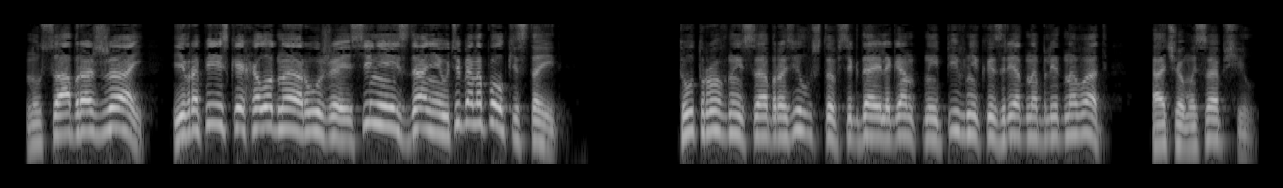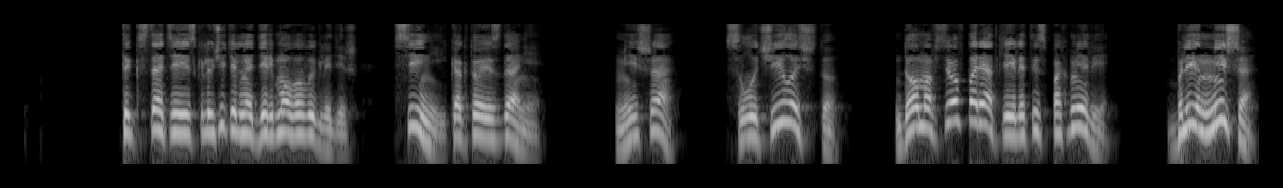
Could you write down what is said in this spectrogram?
Ну, соображай! Европейское холодное оружие, синее издание у тебя на полке стоит. Тут Ровный сообразил, что всегда элегантный пивник изрядно бледноват, о чем и сообщил. «Ты, кстати, исключительно дерьмово выглядишь. Синий, как то издание». «Миша, случилось что? Дома все в порядке или ты с похмелья?» «Блин, Миша!»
